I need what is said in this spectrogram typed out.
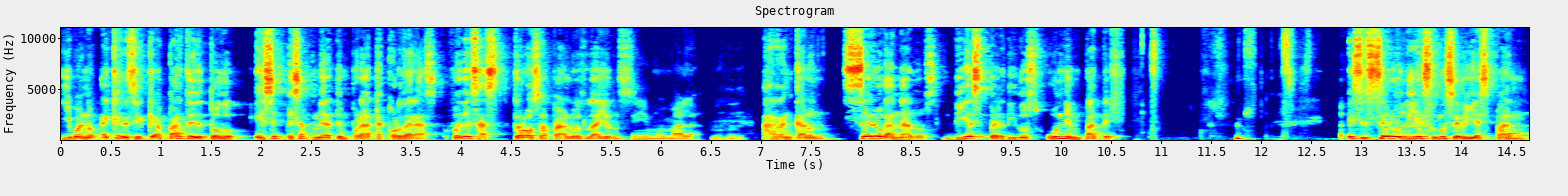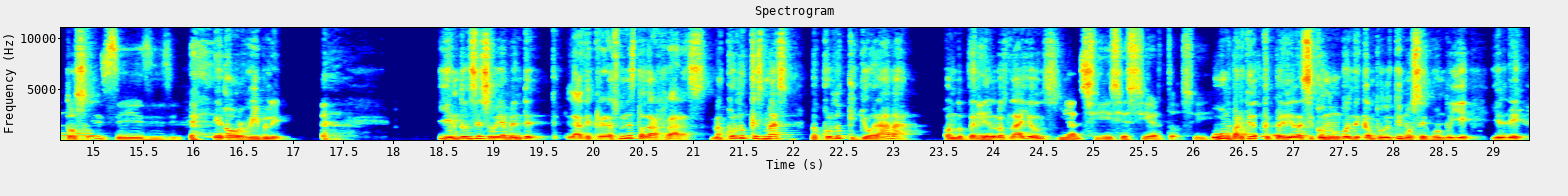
Y bueno, hay que decir que aparte de todo, esa primera temporada, te acordarás, fue desastrosa para los Lions. Sí, muy mala. Arrancaron cero ganados, diez perdidos, un empate. Ese 0-10 uno se veía espantoso. sí, sí, sí. Era horrible. Y entonces, obviamente, las declaraciones todas raras. Me acuerdo que es más, me acuerdo que lloraba cuando perdían los Lions. Sí, sí, es cierto, sí. Hubo un partido que perdieron así con un gol de campo de último segundo y, y el de,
